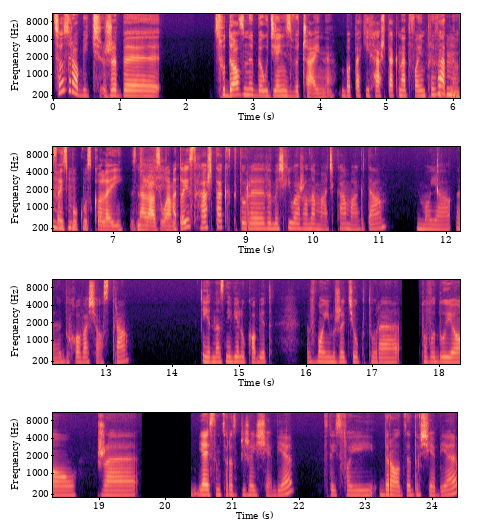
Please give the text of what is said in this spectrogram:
Co zrobić, żeby cudowny był dzień zwyczajny? Bo taki hashtag na Twoim prywatnym Facebooku z kolei znalazłam. A to jest hashtag, który wymyśliła żona Maćka, Magda, moja e, duchowa siostra. Jedna z niewielu kobiet w moim życiu, które powodują, że ja jestem coraz bliżej siebie w tej swojej drodze do siebie.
